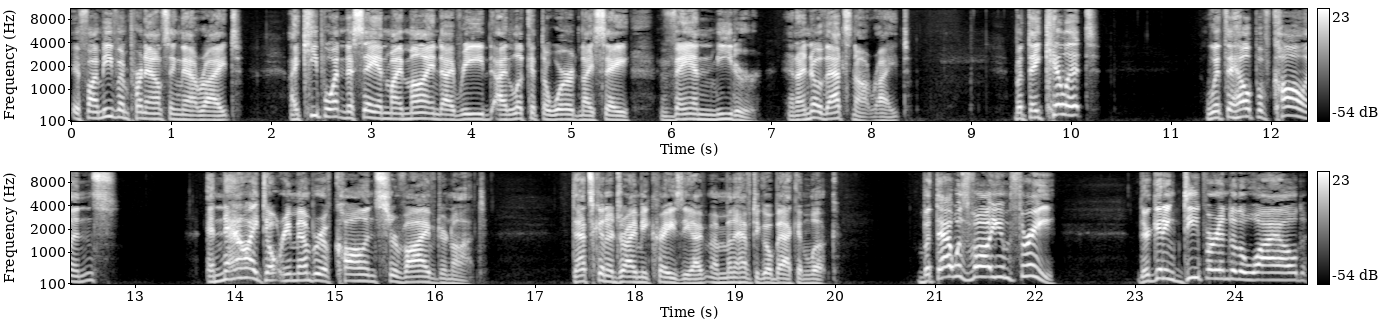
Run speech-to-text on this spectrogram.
if I'm even pronouncing that right. I keep wanting to say in my mind, I read, I look at the word and I say Van Meter. And I know that's not right. But they kill it with the help of Collins. And now I don't remember if Collins survived or not. That's going to drive me crazy. I'm going to have to go back and look. But that was volume three. They're getting deeper into the wild.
